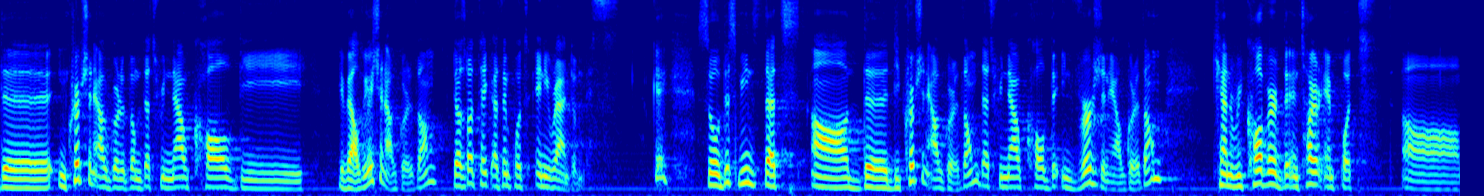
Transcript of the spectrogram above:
the encryption algorithm that we now call the evaluation algorithm does not take as input any randomness. Okay? So this means that uh, the decryption algorithm that we now call the inversion algorithm can recover the entire input uh,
